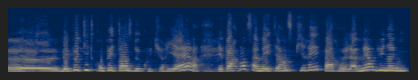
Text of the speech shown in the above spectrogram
euh, mes petites compétences de couturière. Et mhm. par contre ça m'a été inspiré par la mère d'une amie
